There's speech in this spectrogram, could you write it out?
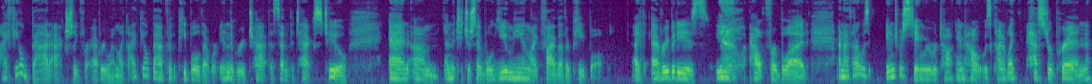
I feel bad actually for everyone. Like, I feel bad for the people that were in the group chat that sent the text too. And, um, and the teacher said, Well, you, me, and like five other people. Like, everybody is, you know, out for blood. And I thought it was interesting. We were talking how it was kind of like Hester Prynne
